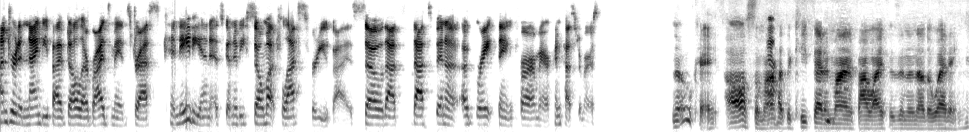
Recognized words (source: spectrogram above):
$195 bridesmaid's dress Canadian, it's going to be so much less for you guys. So that's that's been a, a great thing for our American customers. Okay, awesome. I'll have to keep that in mind if my wife is in another wedding.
